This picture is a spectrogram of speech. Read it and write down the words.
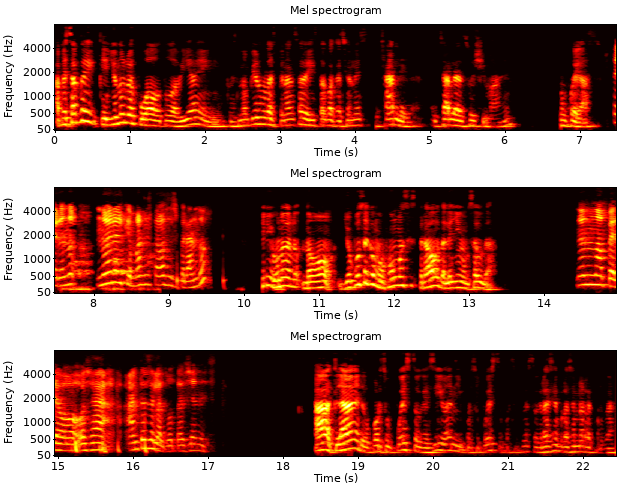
a pesar de que yo no lo he jugado todavía, eh, pues no pierdo la esperanza de estas vacaciones echarle, echarle al Tsushima, ¿eh? Un juegazo. ¿Pero no, no era el que más estabas esperando? Sí, uno de los... No, yo puse como juego más esperado The Legend of Zelda. No, no, no, pero, o sea, antes de las votaciones. Ah, claro, por supuesto que sí, Vani, por supuesto, por supuesto. Gracias por hacerme recordar.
